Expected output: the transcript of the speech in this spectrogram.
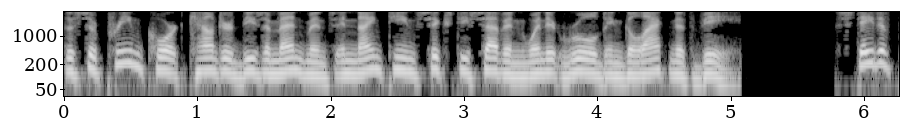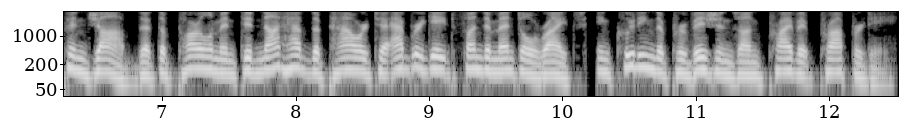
The Supreme Court countered these amendments in 1967 when it ruled in Golaknath v. State of Punjab that the Parliament did not have the power to abrogate fundamental rights, including the provisions on private property.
